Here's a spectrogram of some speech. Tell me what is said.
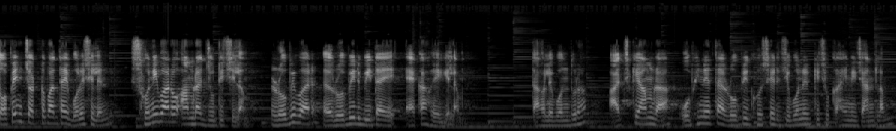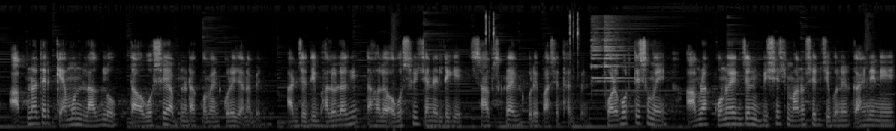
তপেন চট্টোপাধ্যায় বলেছিলেন, শনিবারও আমরা জুটি ছিলাম। রবিবার রবির বিদায়ে একা হয়ে গেলাম। তাহলে বন্ধুরা, আজকে আমরা অভিনেতা রবি ঘোষের জীবনের কিছু কাহিনী জানলাম। আপনাদের কেমন লাগল তা অবশ্যই আপনারা কমেন্ট করে জানাবেন। আর যদি ভালো লাগে, তাহলে অবশ্যই চ্যানেলটিকে সাবস্ক্রাইব করে পাশে থাকবেন। পরবর্তী সময়ে আমরা কোনো একজন বিশেষ মানুষের জীবনের কাহিনী নিয়ে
